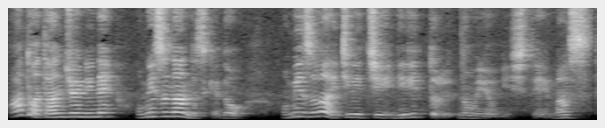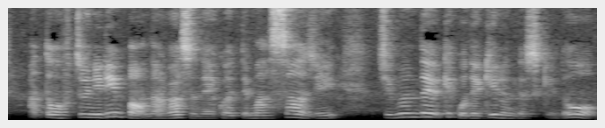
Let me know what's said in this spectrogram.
あとは単純にねお水なんですけどお水は1日2リットル飲むようにしています。あと普通にリンパを流すねこうやってマッサージ自分で結構できるんですけど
